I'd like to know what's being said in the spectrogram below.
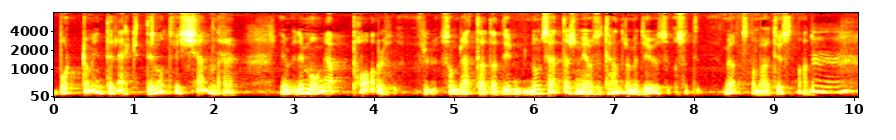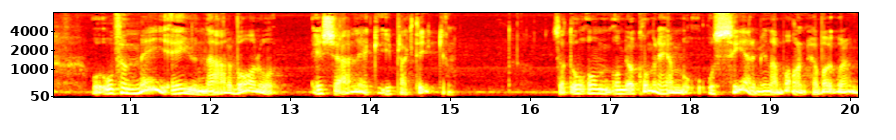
bortom intellekt. Det är något vi känner. Det är, många par som berättar att de, sätter sig ner och så tänder de ett ljus och så möts de bara i tystnad. Mm. Och, för mig är ju närvaro är kärlek i praktiken. Så att om, om jag kommer hem och, ser mina barn, jag bara går jag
